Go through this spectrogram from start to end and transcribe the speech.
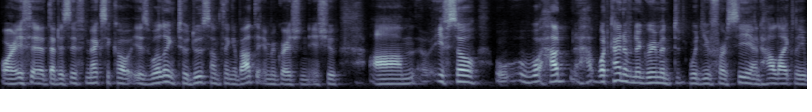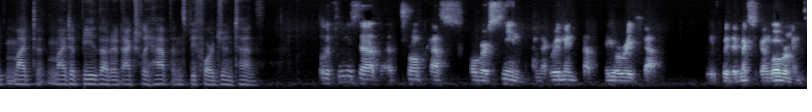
or if uh, that is, if Mexico is willing to do something about the immigration issue, um, if so, how, how, what kind of an agreement would you foresee, and how likely might might it be that it actually happens before June 10th? Well, the thing is that uh, Trump has overseen an agreement that they already have with, with, the Mexican government,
